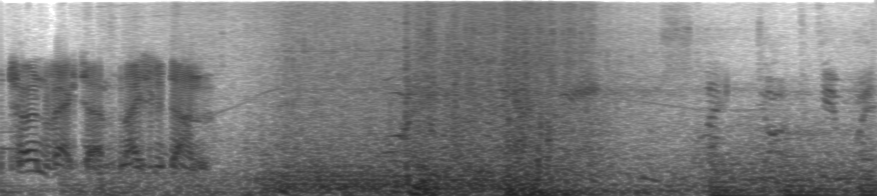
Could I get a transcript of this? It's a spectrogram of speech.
Return vector. Nicely done. Slack jawed dimwit!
